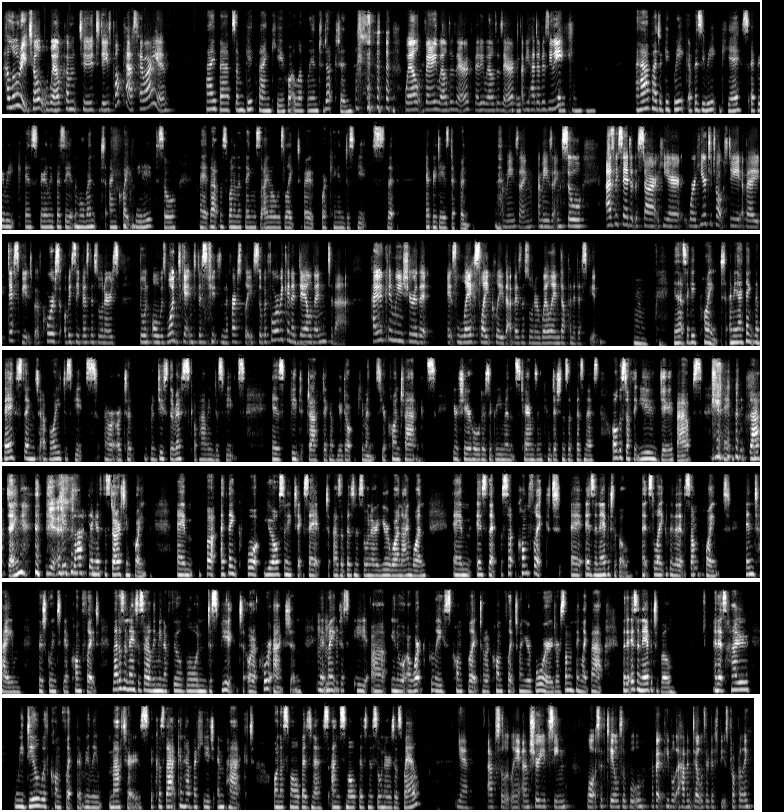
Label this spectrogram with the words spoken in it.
Hello, Rachel. Welcome to today's podcast. How are you? Hi, Babs. I'm good, thank you. What a lovely introduction. well, very well deserved. Very well deserved. Have you had a busy week? I have had a good week, a busy week. Yes, every week is fairly busy at the moment and quite varied. So uh, that was one of the things that I always liked about working in disputes that every day is different. amazing, amazing. So, as we said at the start here, we're here to talk today about disputes, but of course, obviously, business owners don't always want to get into disputes in the first place. So, before we kind of delve into that, how can we ensure that it's less likely that a business owner will end up in a dispute? Mm. Yeah, that's a good point. I mean, I think the best thing to avoid disputes or, or to reduce the risk of having disputes is good drafting of your documents, your contracts, your shareholders' agreements, terms and conditions of business, all the stuff that you do, Babs. uh, good drafting. Yeah. good drafting is the starting point. Um, but I think what you also need to accept as a business owner, you're one, I'm one, um, is that conflict uh, is inevitable. It's likely that at some point in time there's going to be a conflict. That doesn't necessarily mean a full blown dispute or a court action. Mm-hmm. It might just be a you know a workplace conflict or a conflict on your board or something like that. But it is inevitable, and it's how we deal with conflict that really matters because that can have a huge impact on a small business and small business owners as well. Yeah, absolutely. I'm sure you've seen lots of tales of woe about people that haven't dealt with their disputes properly.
